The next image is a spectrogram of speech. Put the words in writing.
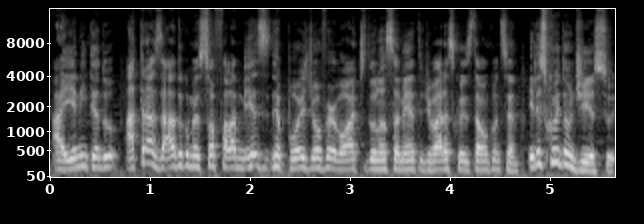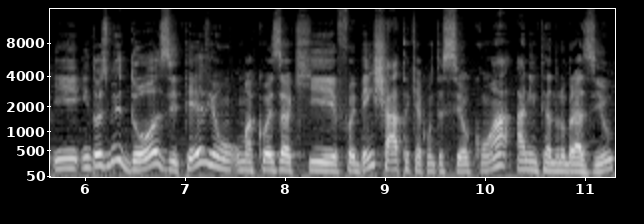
aí a Nintendo atrasado começou a falar meses depois de de Overwatch, do lançamento, de várias coisas que estavam acontecendo. Eles cuidam disso. E em 2012 teve um, uma coisa que foi bem chata que aconteceu com a, a Nintendo no Brasil,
